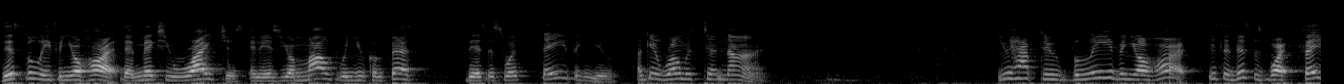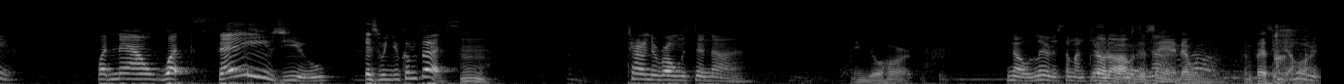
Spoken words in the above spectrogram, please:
this belief in your heart that makes you righteous, and is your mouth when you confess this is what's saving you. Again, Romans 10 9. You have to believe in your heart. He said this is what faith. But now what saves you is when you confess. Mm. Turn to Romans 10 9. In your heart. No, literally somebody turn No, to no, I was just 10:9. saying that was confessing your heart.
